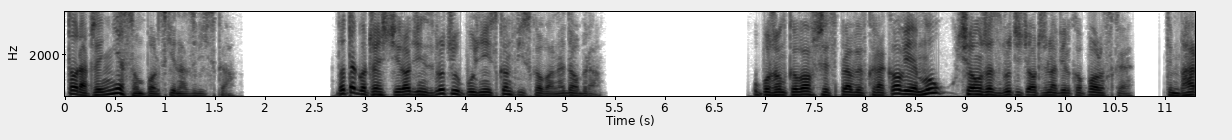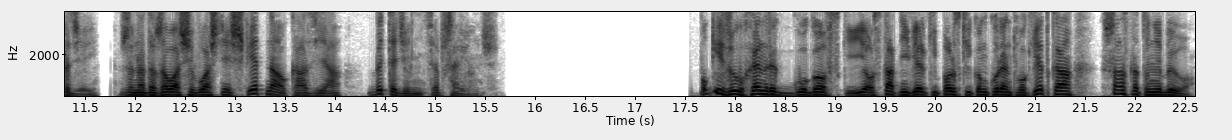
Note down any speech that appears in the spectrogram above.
To raczej nie są polskie nazwiska. Do tego części rodzin zwrócił później skonfiskowane dobra. Uporządkowawszy sprawy w Krakowie, mógł książę zwrócić oczy na Wielkopolskę, tym bardziej, że nadarzała się właśnie świetna okazja, by tę dzielnicę przejąć. Póki żył Henryk Głogowski, ostatni wielki polski konkurent Łokietka, szans na to nie było.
